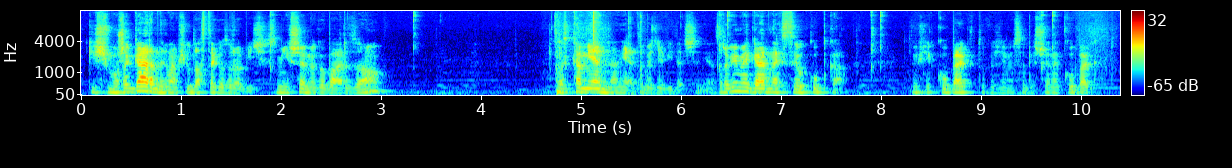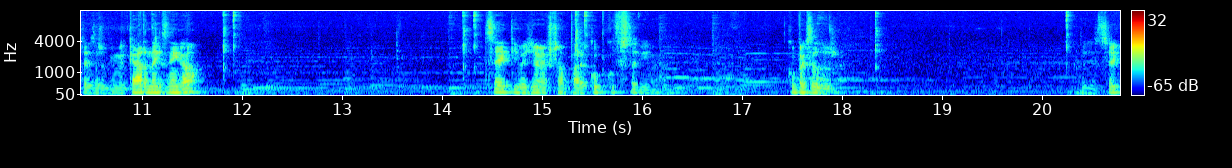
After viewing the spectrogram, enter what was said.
jakiś może garnek nam się uda z tego zrobić. Zmniejszymy go bardzo. To jest kamienna, nie, to będzie widać. że Nie. Zrobimy garnek z tego kubka. Tu kubek, tu weźmiemy sobie jeszcze jeden kubek, tutaj zrobimy garnek z niego. Cyk i weźmiemy jeszcze parę kubków, wstawimy. Kubek za duży. Będzie cyk,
